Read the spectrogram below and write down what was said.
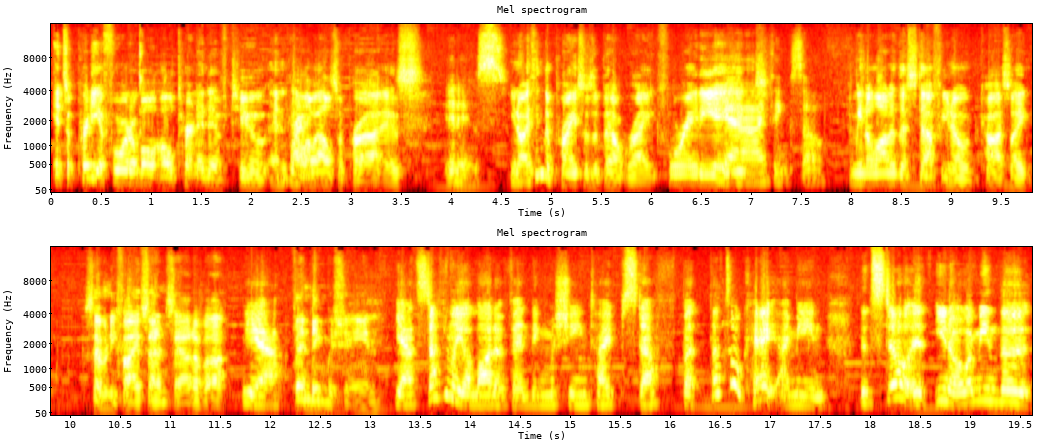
It's a pretty affordable alternative to an Right. LOL surprise. It is. You know, I think the price is about right. Four eighty eight. Yeah, I think so. I mean, a lot of this stuff, you know, costs like seventy five cents out of a Yeah. vending machine. Yeah, it's definitely a lot of vending machine type stuff, but that's okay. I mean, it's still it you know, I mean the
